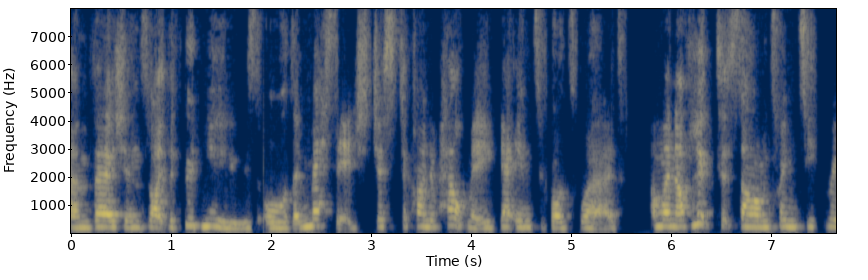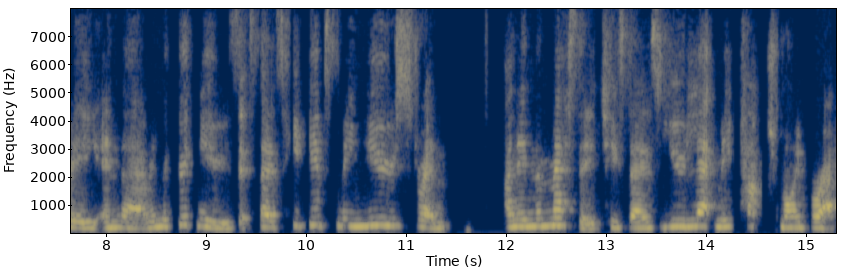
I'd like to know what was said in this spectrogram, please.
um, versions like the Good News or the Message just to kind of help me get into God's Word. And when I've looked at Psalm 23 in there, in the Good News, it says, He gives me new strength. And in the Message, He says, You let me catch my breath.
